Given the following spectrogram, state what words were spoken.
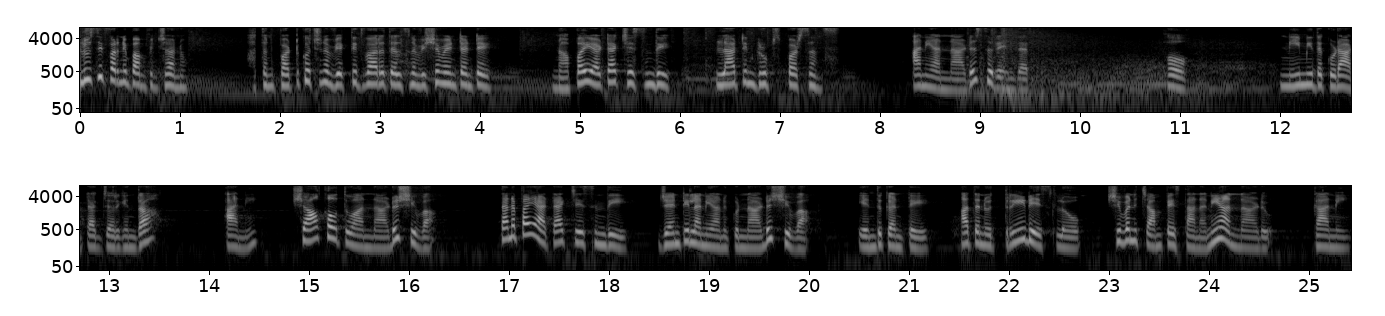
లూసిఫర్ని పంపించాను. అతను పట్టుకొచ్చిన వ్యక్తి ద్వారా తెలిసిన విషయం ఏంటంటే నాపై అటాక్ చేసింది లాటిన్ గ్రూప్స్ పర్సన్స్ అని అన్నాడు సురేందర్. హో నీ మీద కూడా అటాక్ జరిగిందా? అని షాక్ అవుతూ అన్నాడు శివ. తనపై అటాక్ చేసింది జెంటిల్ అని అనుకున్నాడు శివ. ఎందుకంటే అతను త్రీ డేస్లో శివని చంపేస్తానని అన్నాడు. కానీ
